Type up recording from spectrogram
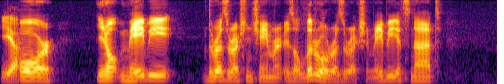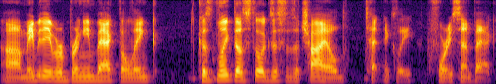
yeah, or you know maybe the resurrection chamber is a literal resurrection. Maybe it's not uh, maybe they were bringing back the link because link does still exist as a child technically before he's sent back.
